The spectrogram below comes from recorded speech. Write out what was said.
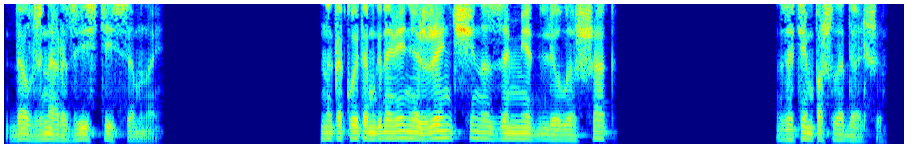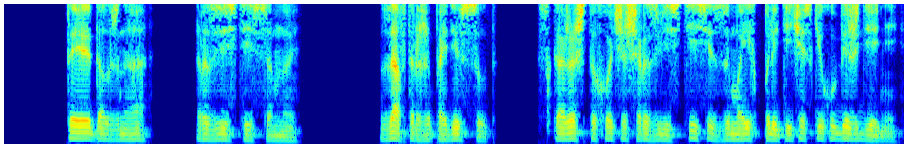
должна развестись со мной». На какое-то мгновение женщина замедлила шаг, затем пошла дальше. «Ты должна развестись со мной. Завтра же пойди в суд. Скажешь, что хочешь развестись из-за моих политических убеждений,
